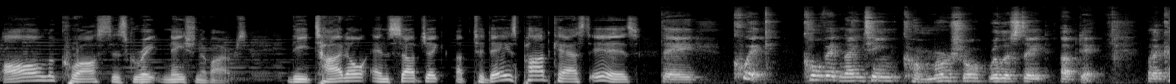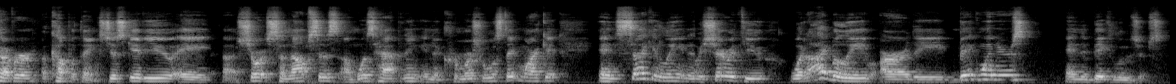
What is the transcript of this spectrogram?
all across this great nation of ours. The title and subject of today's podcast is a quick COVID 19 commercial real estate update. I'm going to cover a couple things. Just give you a, a short synopsis on what's happening in the commercial real estate market and secondly, and we share with you what I believe are the big winners and the big losers.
